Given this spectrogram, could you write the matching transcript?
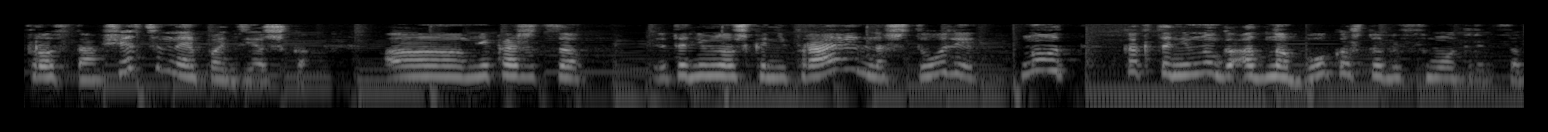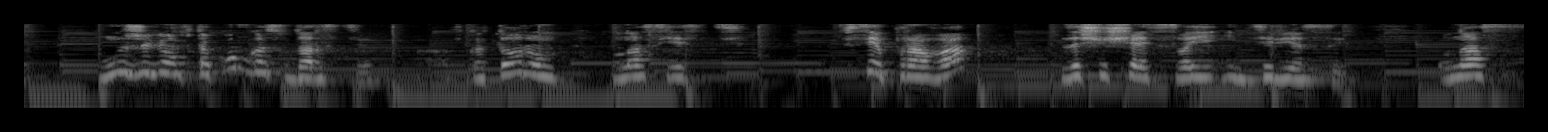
просто общественная поддержка, а, мне кажется, это немножко неправильно, что ли. Ну, вот как-то немного однобоко, что ли, смотрится. Мы живем в таком государстве, в котором у нас есть все права защищать свои интересы. У нас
